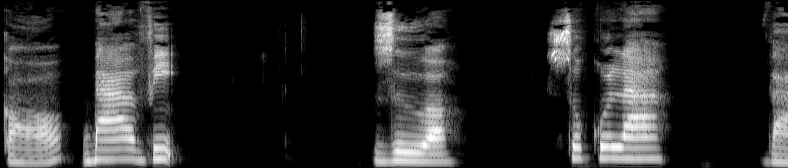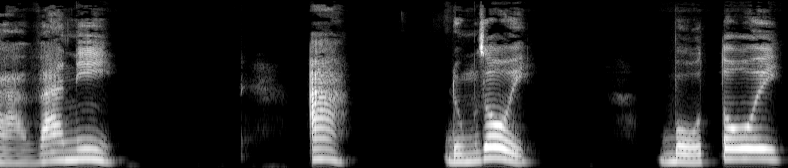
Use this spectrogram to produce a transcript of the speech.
có ba vị. Dừa, sô-cô-la và vani. À, đúng rồi. Bố tôi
